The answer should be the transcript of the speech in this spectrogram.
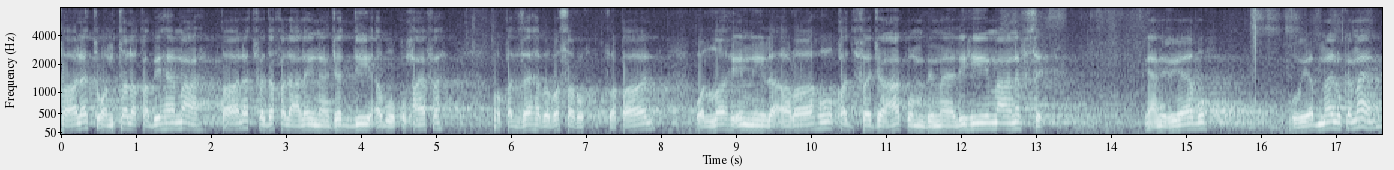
قالت وانطلق بها معه. قالت فدخل علينا جدي أبو قحافة وقد ذهب بصره. فقال والله إني لأراه قد فجعكم بماله مع نفسه. يعني غيابه وغياب ماله كمان.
